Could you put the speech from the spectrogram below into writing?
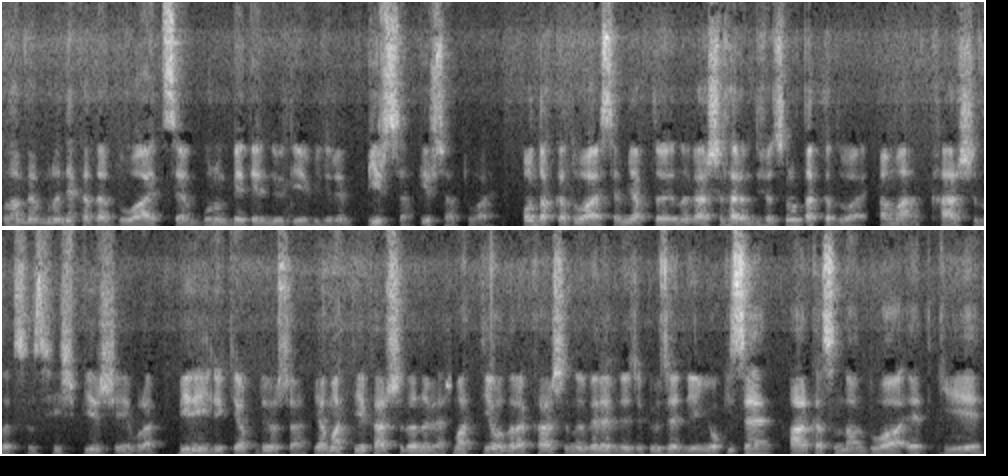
ulan ben buna ne kadar dua etsem bunun bedelini ödeyebilirim? Bir saat. Bir saat dua et. 10 dakika dua etsem yaptığını karşılarım diyorsun 10 dakika dua et. Ama karşılıksız hiçbir şeyi bırak. Bir iyilik yapılıyorsa ya maddi karşılığını ver. Maddi olarak karşılığını verebilecek özelliğin yok ise arkasından dua et ki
